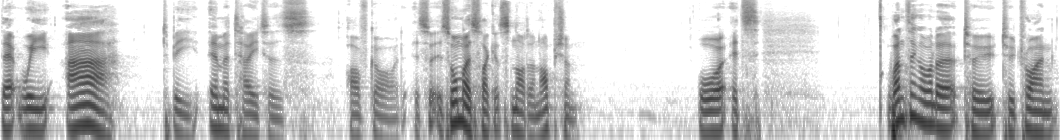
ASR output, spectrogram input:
that we are to be imitators of God. It's, it's almost like it's not an option. Or it's one thing I want to, to, try and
